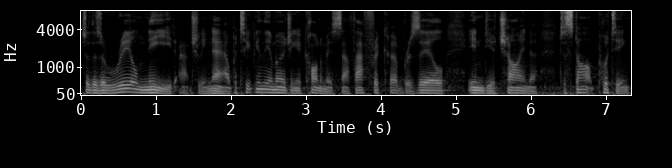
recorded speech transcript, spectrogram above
So there's a real need actually now, particularly in the emerging economies, South Africa, Brazil, India, China, to start putting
